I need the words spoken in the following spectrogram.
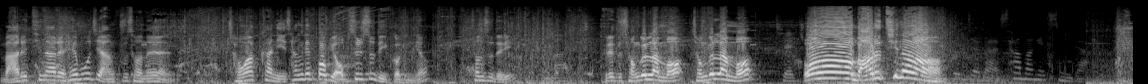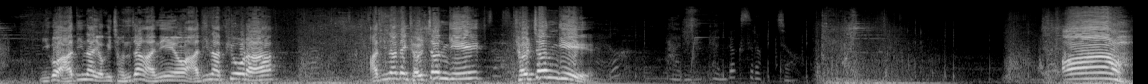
마르티나를 해보지 않고서는 정확한 이 상대법이 없을 수도 있거든요 선수들이. 그래도 정글란머 정글란머. 와 마르티나. 이거 아디나 여기 전장 아니에요. 아디나 피오라 아디나 대 결전기 결전기. 아.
